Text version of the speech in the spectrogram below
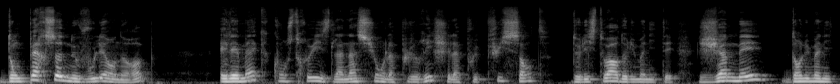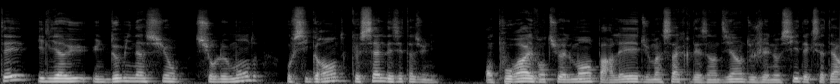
dont personne ne voulait en Europe, et les mecs construisent la nation la plus riche et la plus puissante de l'histoire de l'humanité. Jamais dans l'humanité il y a eu une domination sur le monde aussi grande que celle des États-Unis. On pourra éventuellement parler du massacre des Indiens, du génocide, etc.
